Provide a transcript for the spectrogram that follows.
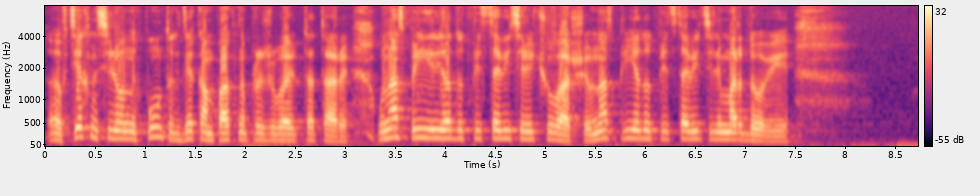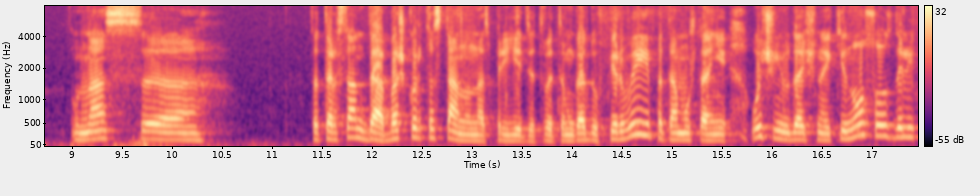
э, в тех населенных пунктах, где компактно проживают татары. У нас приедут представители Чувашии, у нас приедут представители Мордовии. У нас... Э, Татарстан, да, Башкортостан у нас приедет в этом году впервые, потому что они очень удачное кино создали,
